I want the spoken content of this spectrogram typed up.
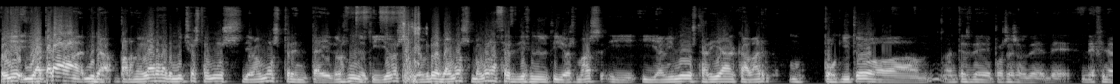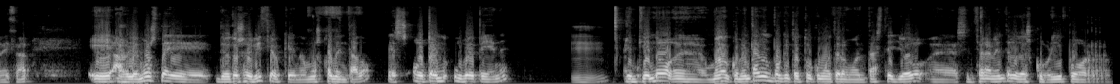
Oye, ya para, mira, para no alargar mucho, estamos, llevamos 32 minutillos, yo creo que vamos, vamos a hacer 10 minutillos más y, a mí me gustaría acabar un poquito antes de, pues eso, de, finalizar. Eh, hablemos de, de otro servicio que no hemos comentado, es OpenVPN Entiendo, eh, bueno, coméntame un poquito tú cómo te lo montaste. Yo, eh, sinceramente, lo descubrí por.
